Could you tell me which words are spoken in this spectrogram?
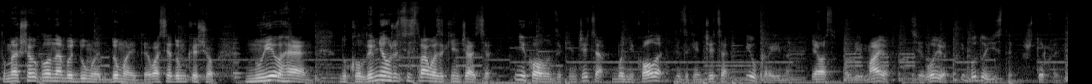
Тому якщо ви коли-небудь думаєте, думаєте, у вас є думки, що ну Євген, ну коли в нього вже ці страви закінчаться? Ніколи не закінчиться, бо ніколи не закінчиться і Україна. Я вас обіймаю, цілую і буду їсти штурханці.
